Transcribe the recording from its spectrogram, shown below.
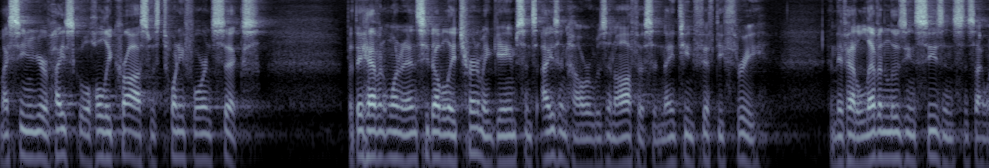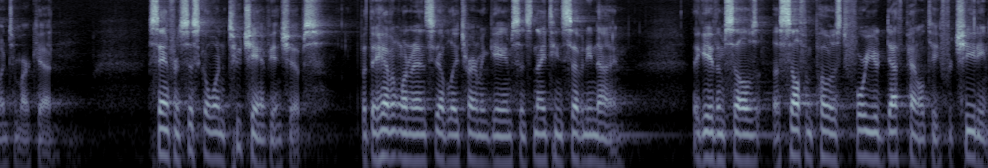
My senior year of high school, Holy Cross was 24 and 6, but they haven't won an NCAA tournament game since Eisenhower was in office in 1953. And they've had 11 losing seasons since I went to Marquette. San Francisco won two championships, but they haven't won an NCAA tournament game since 1979. They gave themselves a self imposed four year death penalty for cheating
